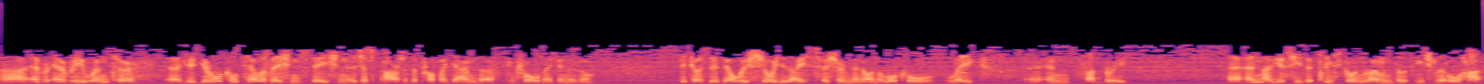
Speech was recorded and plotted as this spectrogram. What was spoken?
uh, every, every winter, uh, your, your local television station is just part of the propaganda control mechanism because they, they always show you the ice fishermen on the local lakes uh, in Sudbury. Uh, and now you see the police going round each little hut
